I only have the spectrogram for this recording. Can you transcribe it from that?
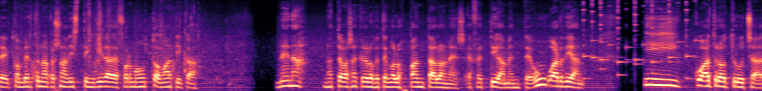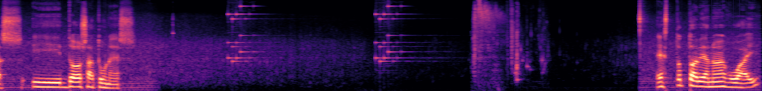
te convierte en una persona distinguida de forma automática. Nena, no te vas a creer lo que tengo en los pantalones. Efectivamente, un guardián. Y cuatro truchas. Y dos atunes. Esto todavía no es guay.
